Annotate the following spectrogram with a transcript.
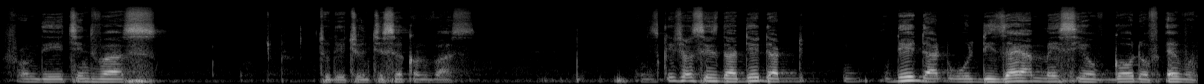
from the 18th verse to the 22nd verse. And the scripture says that they that they that will desire mercy of God of heaven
